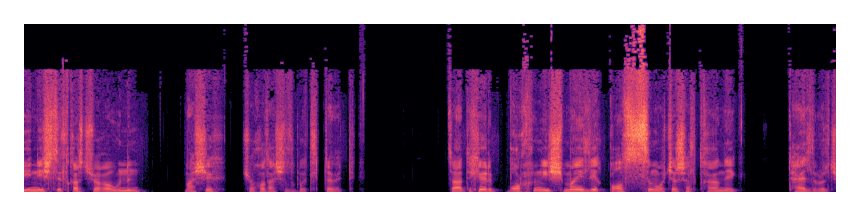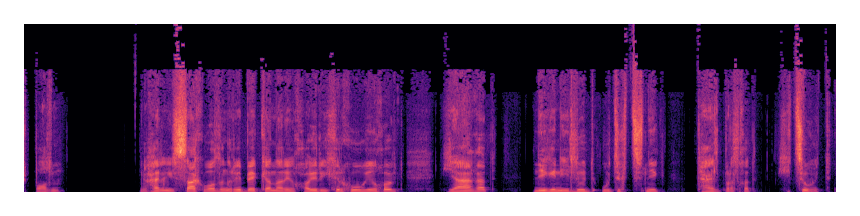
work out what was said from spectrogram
энэ ишлэл гарч байгаа үнэн маш их чухал ашиг бүгдэлтэй байдаг. За тэгэхээр Бурхан Ишмаилыг голсон учир шалтгааныг тайлбарлаж болно. Харин Исаак болон Ребека нарын хоёр ихэр хүүгийн хувьд яагаад нэг нь илүүд үзэгдсэнийг тайлбарлахад хэцүү байдаг.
